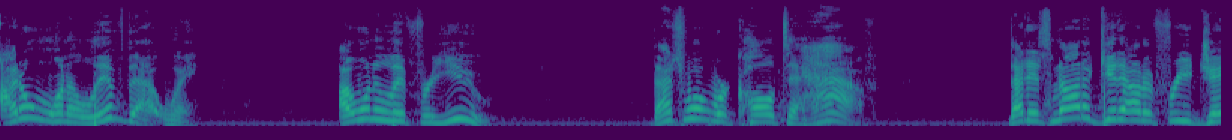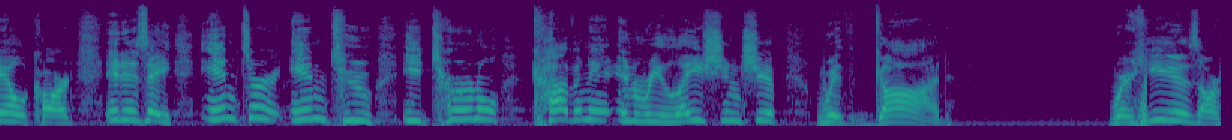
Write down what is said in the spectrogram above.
I don't want to live that way. I want to live for you. That's what we're called to have. That is not a get out of free jail card. It is a enter into eternal covenant and relationship with God where he is our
